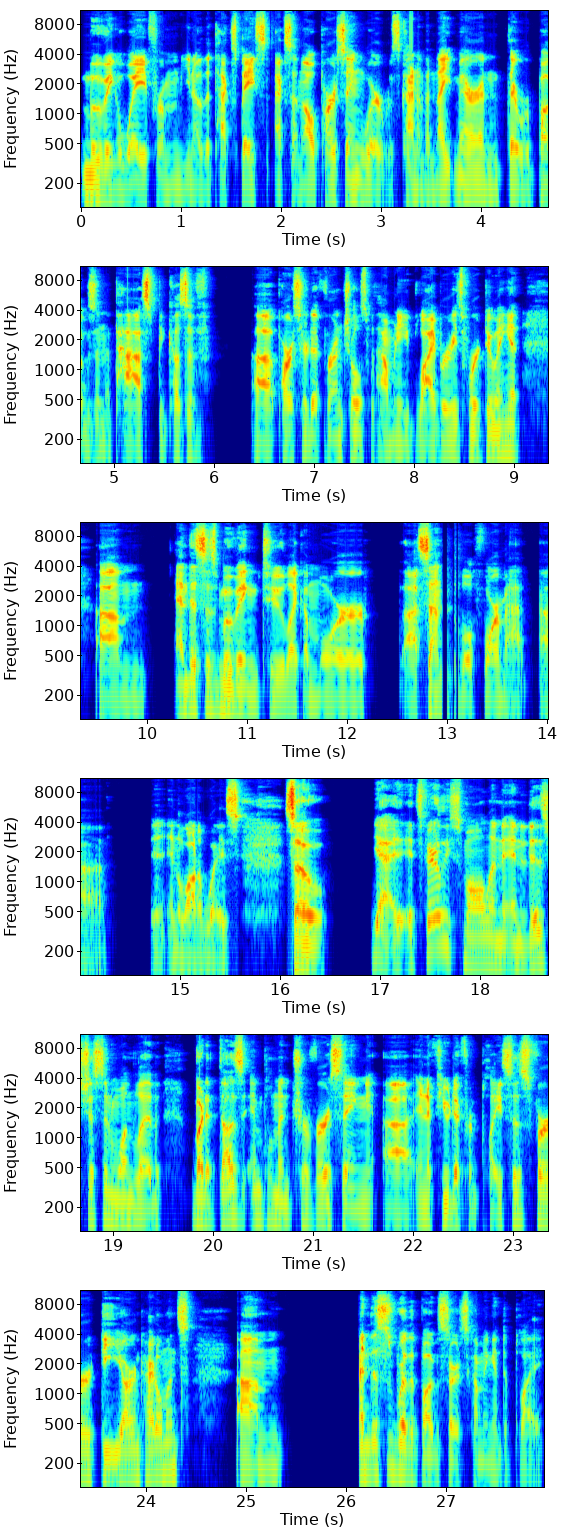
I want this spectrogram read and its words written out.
moving away from you know the text-based XML parsing, where it was kind of a nightmare, and there were bugs in the past because of uh, parser differentials with how many libraries were doing it. Um, and this is moving to like a more uh, sensible format uh, in, in, a lot of ways. So yeah, it's fairly small and, and it is just in one lib, but it does implement traversing uh, in a few different places for DER entitlements. Um, and this is where the bug starts coming into play.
